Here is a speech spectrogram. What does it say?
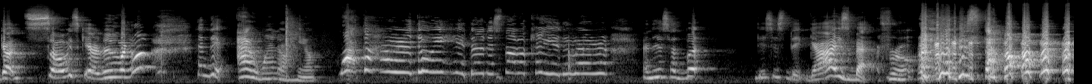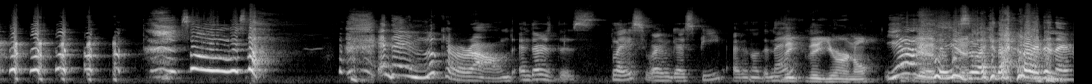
got so scared. Was like, and then I went on him. What the hell are you doing here? That is not okay. And he said, "But this is the guy's bathroom." so it's like, and then I look around, and there's this place where you guys pee. I don't know the name. the, the urinal. yeah, Yes, it's yes. like that. Right, the name.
